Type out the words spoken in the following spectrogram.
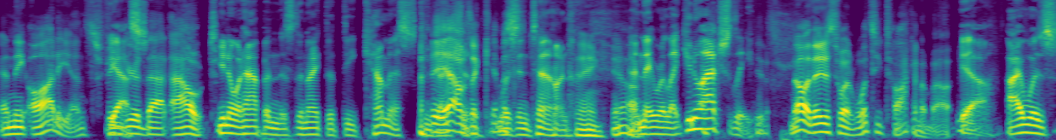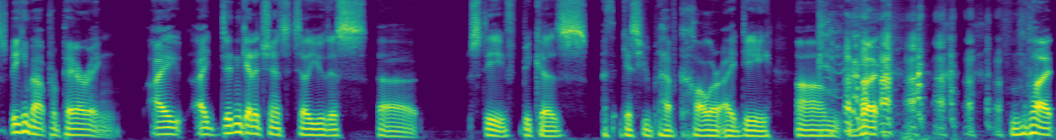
And the audience figured Yes. that out. you know what happened is the night that the chemist convention Yeah, it was a chemist was in town. thing. Yeah. And they were like, you know, actually, no, they just went, what's he talking about? Yeah, I was speaking about preparing. I I didn't get a chance to tell you this, uh, Steve, because I th- guess you have caller ID. Um, but but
